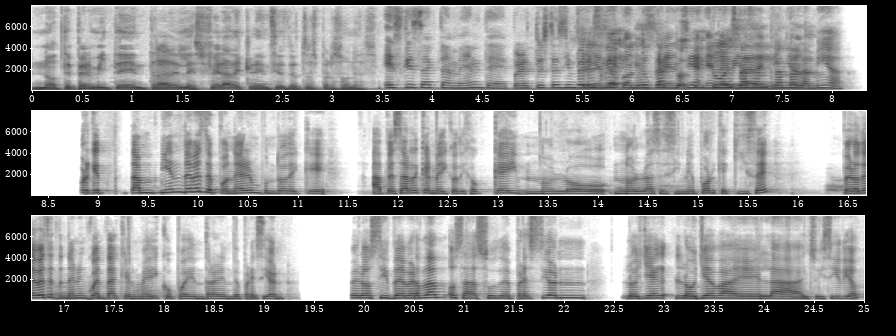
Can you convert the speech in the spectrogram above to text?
no te permite entrar en la esfera de creencias de otras personas. Es que exactamente, pero tú estás influyendo con tu creencia y en la vida estás del entrando niño. a la mía. Porque también debes de poner en punto de que a pesar de que el médico dijo, ok, no lo, no lo asesiné porque quise, pero debes de tener en cuenta que el médico puede entrar en depresión. Pero si de verdad, o sea, su depresión lo, lo lleva él al suicidio.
